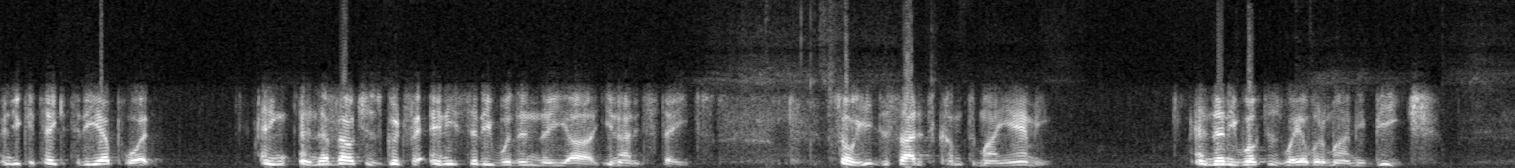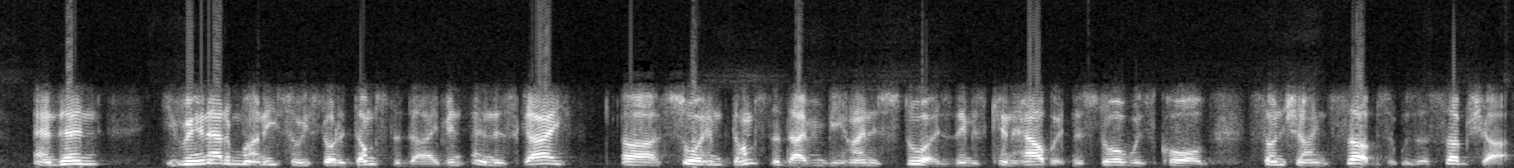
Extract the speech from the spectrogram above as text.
and you can take it to the airport, and, and that voucher is good for any city within the uh, United States. So he decided to come to Miami, and then he worked his way over to Miami Beach, and then he ran out of money, so he started dumpster diving. And this guy uh, saw him dumpster diving behind his store. His name is Ken Halbert, and the store was called Sunshine Subs. It was a sub shop,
